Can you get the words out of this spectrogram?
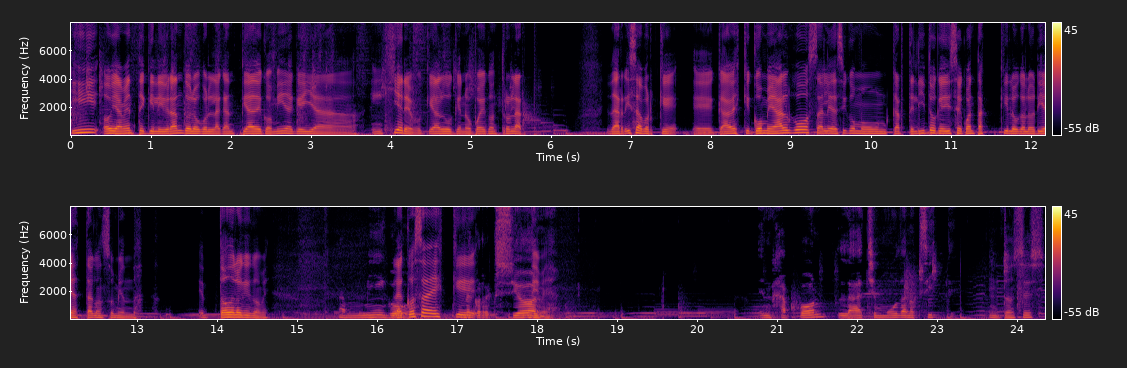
Y obviamente equilibrándolo con la cantidad de comida que ella ingiere, porque es algo que no puede controlar. Da risa porque eh, cada vez que come algo sale así como un cartelito que dice cuántas kilocalorías está consumiendo. en todo lo que come. Amigo. La cosa es que... corrección. Dime. En Japón la H muda no existe. Entonces.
